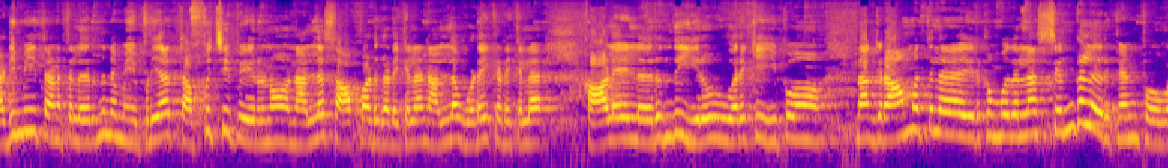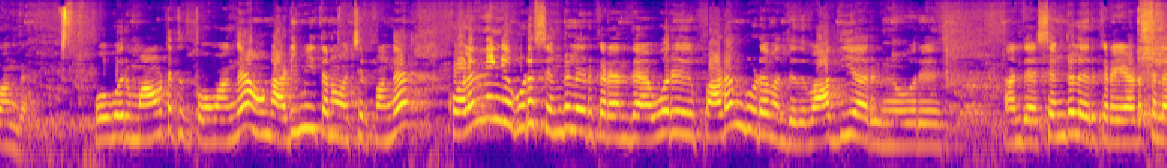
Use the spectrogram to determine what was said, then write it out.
அடிமைத்தனத்துலேருந்து நம்ம எப்படியாவது தப்பிச்சு போயிடணும் நல்ல சாப்பாடு கிடைக்கல நல்ல உடை கிடைக்கல. காலையிலேருந்து இரவு வரைக்கும் இப்போ நான் கிராமத்தில் இருக்கும்போதெல்லாம் செங்கல் இருக்கேன்னு போவாங்க. ஒவ்வொரு மாவட்டத்துக்கு போவாங்க. அவங்க அடிமைத்தனம் வச்சுருப்பாங்க. குழந்தைங்க கூட செங்கல் இருக்கிற அந்த ஒரு படம் கூட வந்தது. வாத்தியாருங்க ஒரு அந்த செங்கல் இருக்கிற இடத்துல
